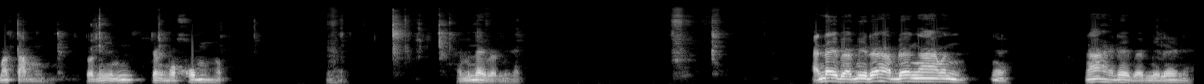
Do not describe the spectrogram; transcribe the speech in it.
มาต่ำตัวนี้มันจังบ่คมครับให้มันได้แบบนี้ครับ อันได้แบบนี้เด้อครับเด้องามันนี่งาให้ได้แบบนี้เลยเนี่ย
